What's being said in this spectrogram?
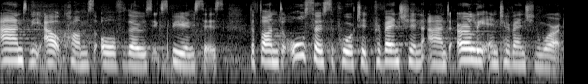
and the outcomes of those experiences. The fund also supported prevention and early intervention work,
